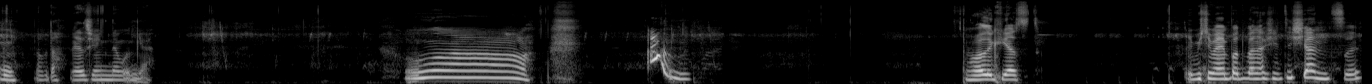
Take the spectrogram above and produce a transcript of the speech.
U, dobra, ja sięgnęły mnie. Ale ich jest. Oczywiście mają po 12 tysięcy.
